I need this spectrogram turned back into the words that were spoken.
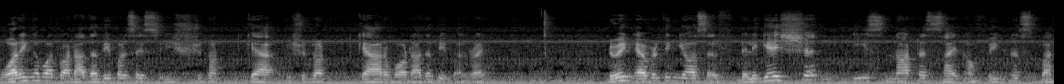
Worrying about what other people say you should not care you should not care about other people right? Doing everything yourself. Delegation is not a sign of weakness but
